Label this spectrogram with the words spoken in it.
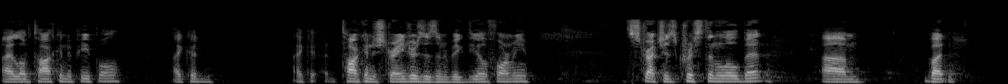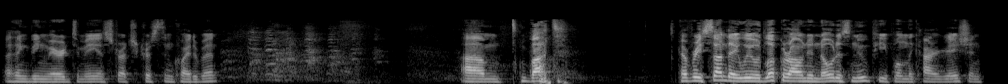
I love talking to people. I could, I could, talking to strangers isn't a big deal for me. It stretches Kristen a little bit. Um, but I think being married to me has stretched Kristen quite a bit. Um, but, Every Sunday, we would look around and notice new people in the congregation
